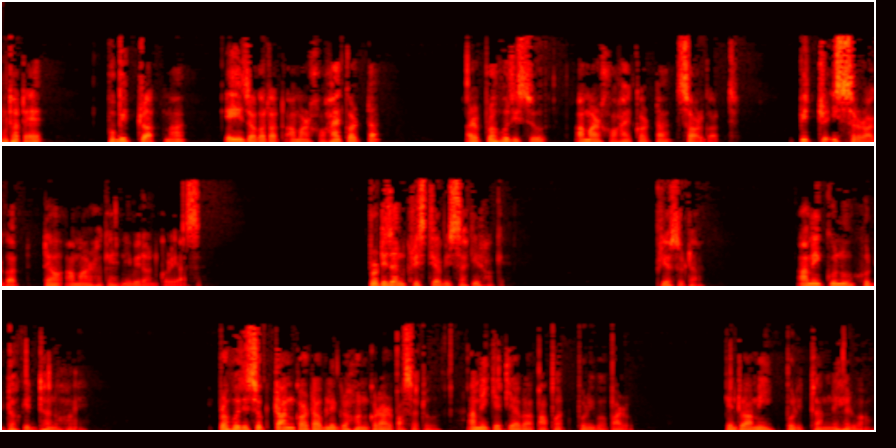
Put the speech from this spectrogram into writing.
মুঠতে পবিত্ৰ আত্মা এই জগতত আমাৰ সহায়কৰ্তা আৰু প্ৰভু যীশু আমাৰ সহায়কৰ্তা স্বৰ্গত। পিতৃ ঈশ্বৰৰ আগত তেওঁ আমাৰ হকে নিবেদন কৰি আছে। প্ৰতিজন খ্ৰীষ্টীয় বিশ্বাসীৰ হকে। প্ৰিয় শ্ৰোতা আমি কোনো শুদ্ধ সিদ্ধ নহয়। প্ৰভু যীশুক ত্ৰাণকৰ্তা বুলি গ্ৰহণ কৰাৰ পাছতো আমি কেতিয়াবা পাপত পৰিব পাৰোঁ। কিন্তু আমি পৰিত্ৰাণ নেহেৰুৱাওঁ।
